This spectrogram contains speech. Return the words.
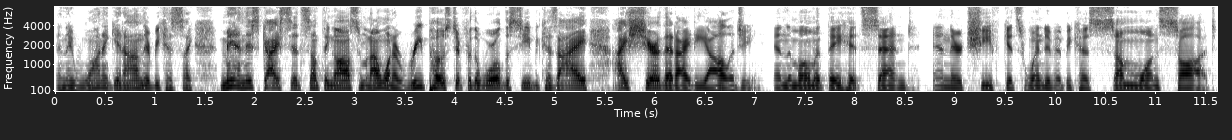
and they want to get on there because it's like man this guy said something awesome and i want to repost it for the world to see because i i share that ideology. And the moment they hit send and their chief gets wind of it because someone saw it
